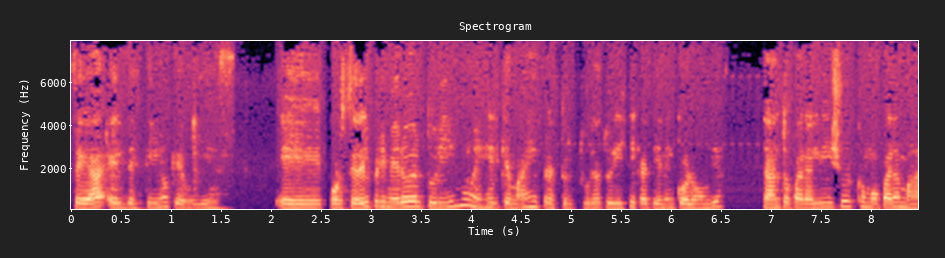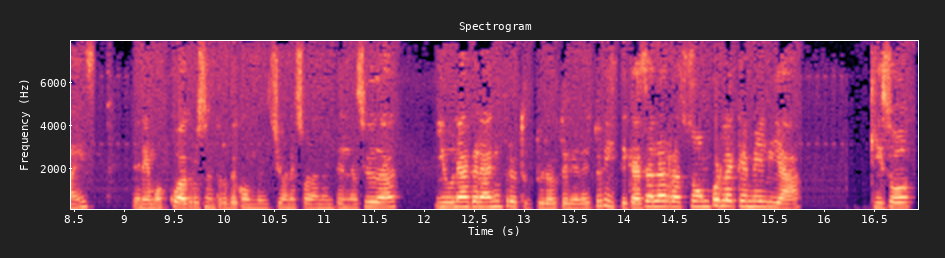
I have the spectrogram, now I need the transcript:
sea el destino que hoy es. Eh, por ser el primero del turismo, es el que más infraestructura turística tiene en Colombia, tanto para leisure como para MICE. Tenemos cuatro centros de convenciones solamente en la ciudad y una gran infraestructura hotelera y turística. Esa es la razón por la que Meliá quiso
